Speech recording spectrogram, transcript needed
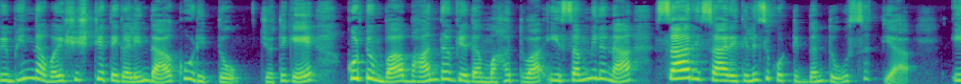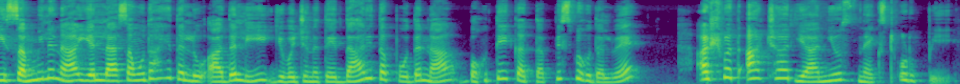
ವಿಭಿನ್ನ ವೈಶಿಷ್ಟ್ಯತೆಗಳಿಂದ ಕೂಡಿತ್ತು. ಜೊತೆಗೆ ಕುಟುಂಬ ಬಾಂಧವ್ಯದ ಮಹತ್ವ ಈ ಸಮ್ಮಿಲನ ಸಾರಿ ಸಾರಿ ತಿಳಿಸಿಕೊಟ್ಟಿದ್ದಂತೂ ಸತ್ಯ. ಈ ಸಮ್ಮಿಲನ ಎಲ್ಲ ಸಮುದಾಯದಲ್ಲೂ ಆದಲ್ಲಿ ಯುವಜನತೆ ದಾರಿ ತಪ್ಪುವುದನ್ನು ಬಹುತೇಕ ತಪ್ಪಿಸಬಹುದಲ್ವೇ? Ashwath Acharya news next Udupi.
